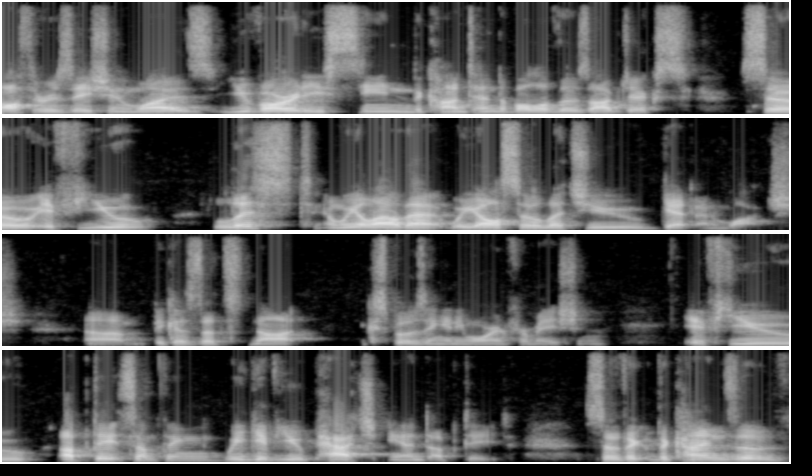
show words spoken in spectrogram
authorization-wise, you've already seen the content of all of those objects. So if you list and we allow that, we also let you get and watch um, because that's not exposing any more information. If you update something, we give you patch and update. So the, the kinds of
